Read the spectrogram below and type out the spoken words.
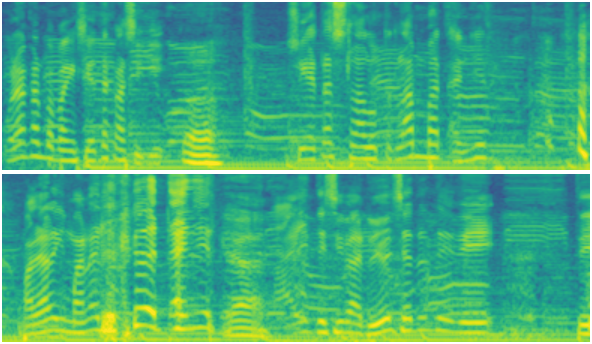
Orang kan papanya si Eta kelas 3. Eh, Si Eta selalu terlambat anjir. Padahal imana deket anjir. Ya. Nah, itu si Madiun saya tuh di di,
